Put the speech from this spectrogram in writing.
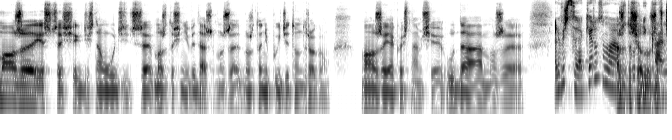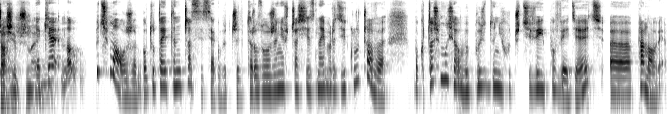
może jeszcze się gdzieś tam łudzić, że może to się nie wydarzy, może, może to nie pójdzie tą drogą. Może jakoś nam się uda, może... Ale wiesz co, jak ja rozmawiam A że to się odłoży w czasie przynajmniej. Ja, no być może, bo tutaj ten czas jest jakby, czyli to rozłożenie w czasie jest najbardziej kluczowe, bo ktoś musiałby pójść do nich uczciwie i powiedzieć, e, panowie,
